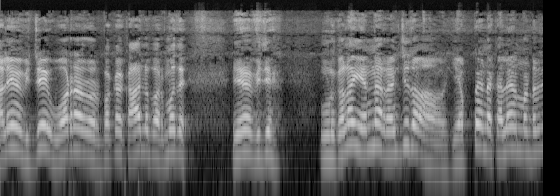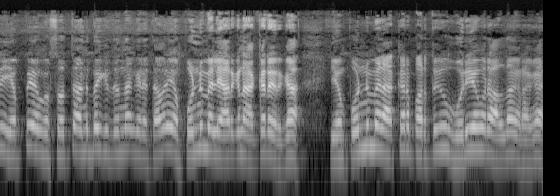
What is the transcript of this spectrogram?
தலைவன் விஜய் ஓடுறாரு. ஒரு பக்கம் காரில் வரும்போது ஏன் விஜய் உனக்கெல்லாம் என்ன ரஞ்சிதம்? எப்போ என்ன கல்யாணம் பண்ணுறது எப்போ உங்கள் சொத்தை அனுபவிக்கிறது தான் தவிர என் பொண்ணு மேலே யாருக்குன்னு அக்கறை இருக்கா? என் பொண்ணு மேலே அக்கறை படுறதுக்கு ஒரே ஒரு ஆள் தான் இருக்கிறாங்க.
